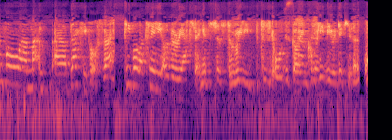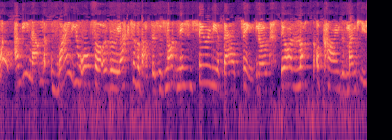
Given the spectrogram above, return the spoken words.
example, for um, uh, uh, black people, right? People are clearly overreacting. It's just really, just all just going completely ridiculous. Well, I mean, now why are you also overreactive about this? It's not necessarily a bad thing. You know, there are lots of kinds of monkeys.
